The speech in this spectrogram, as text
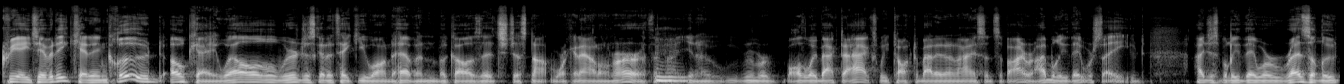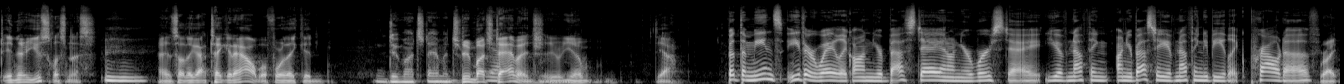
creativity can include okay, well, we're just going to take you on to heaven because it's just not working out on earth. And I, Mm-hmm. you know, remember all the way back to Acts, we talked about it in Ananias and Sapphira. I believe they were saved. I just believe they were resolute in their uselessness, Mm-hmm. and so they got taken out before they could Do much damage. do much Yeah. damage. You know, yeah, But the means either way, like on your best day and on your worst day, you have nothing on your best day, you have nothing to be like proud of. right.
